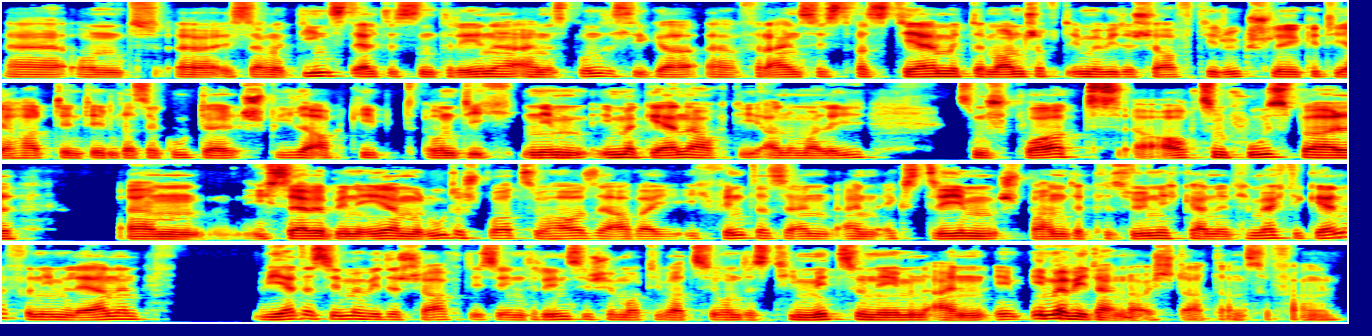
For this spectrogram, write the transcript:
äh, und äh, ich sage mal, dienstältesten Trainer eines Bundesliga-Vereins ist, was der mit der Mannschaft immer wieder schafft, die Rückschläge, die er hat, indem dass er gute Spiele abgibt. Und ich nehme immer gerne auch die Anomalie zum Sport, auch zum Fußball. Ähm, ich selber bin eher im Rudersport zu Hause, aber ich finde das ein, ein extrem spannende Persönlichkeit und ich möchte gerne von ihm lernen, wie er das immer wieder schafft, diese intrinsische Motivation, das Team mitzunehmen, einen, immer wieder einen Neustart anzufangen.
